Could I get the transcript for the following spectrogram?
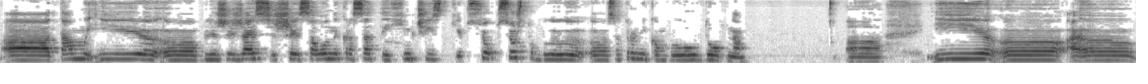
а, там и ближайшие салоны красоты, химчистки, все, все чтобы сотрудникам было удобно. А, и э, а,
